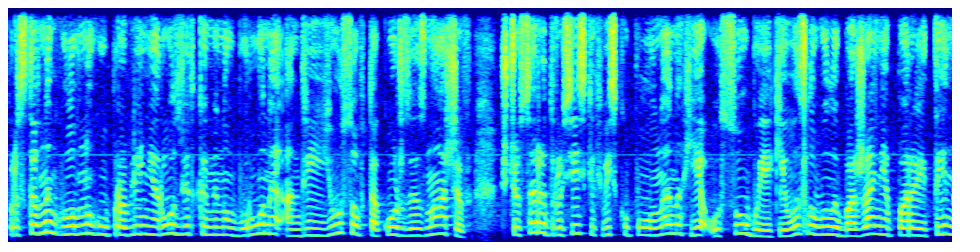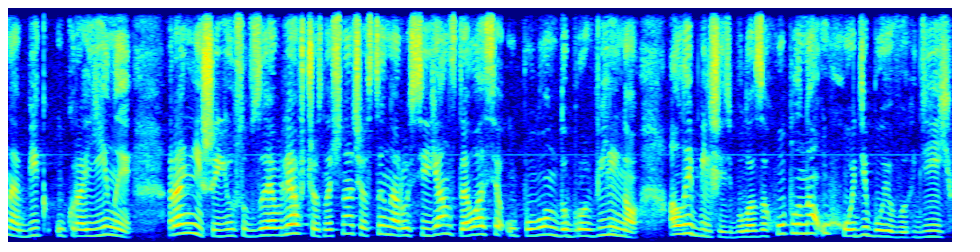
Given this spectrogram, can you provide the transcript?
Представник головного управління розвідки Міноборони Андрій Юсов також зазначив, що серед російських військополонених є особи, які висловили бажання перейти на бік України. Раніше Юсов заявляв, що значна частина росіян здалася у полон добровільно, але більшість була захоплена у ході бойових дій.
